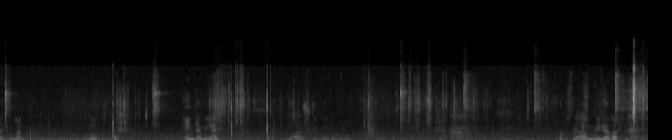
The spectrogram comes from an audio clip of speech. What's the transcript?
da jemand? Wo? Hinter mir? Ja, ein Stück hinter mir. Muss der Arm wieder was.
